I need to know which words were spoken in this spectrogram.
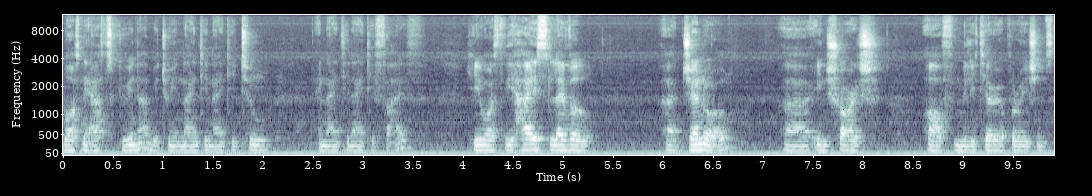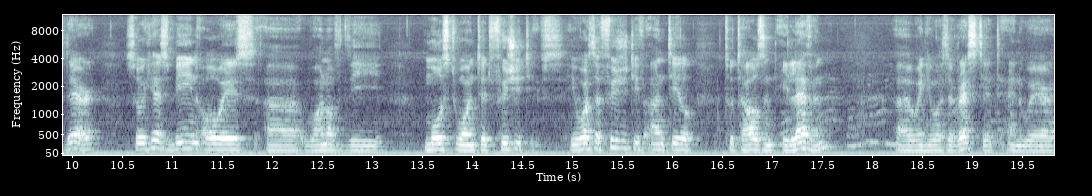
Bosnia-Herzegovina between 1992 and 1995. He was the highest level uh, general uh, in charge of military operations there. So he has been always uh, one of the most wanted fugitives. He was a fugitive until 2011 uh, when he was arrested and where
